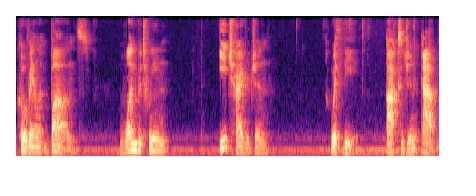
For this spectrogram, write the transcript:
covalent bonds, one between each hydrogen with the oxygen atom.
